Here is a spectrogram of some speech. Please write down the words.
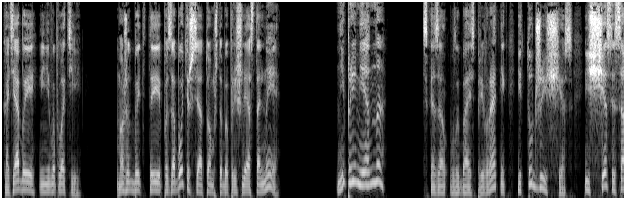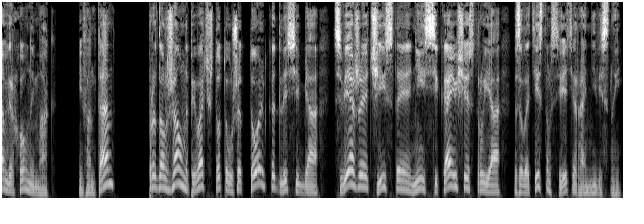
хотя бы и не воплоти. Может быть, ты позаботишься о том, чтобы пришли остальные?» «Непременно», — сказал, улыбаясь привратник, и тут же исчез. Исчез и сам верховный маг. И фонтан продолжал напевать что-то уже только для себя, свежая, чистая, неиссякающая струя в золотистом свете ранней весны.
